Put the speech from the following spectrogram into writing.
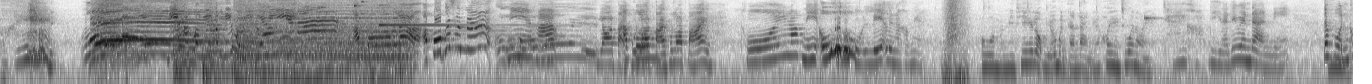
โอเคโอ้นี่ครับผมอยู่ตรงนี้ผมอยู่ตรงนี้อัปโปล่ะอัปโปก็ชนะโอ้โหนี่ครับรอดตายอัปโปผู้รอดตายผู้รอดตาย โอ้ยรอบนี้ โอ้โหเละเลยนะครับเนี่ย โอ้มันมีที่ให้หลบเยอะเหมือนกันด่านเนี้ยค่อยยังชั่วหน่อย ใช่ครับ ดีนะที่เป็นด่านนี้ แต่ฝนโค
